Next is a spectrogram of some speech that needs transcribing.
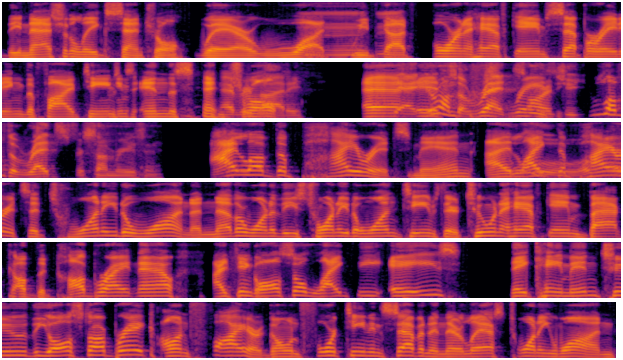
the National League Central, where what? Mm-hmm. We've got four and a half games separating the five teams in the Central. Everybody. Uh, yeah, you're on the Reds, aren't you? You love the Reds for some reason. I love the Pirates, man. I like the Ooh, okay. Pirates at 20 to 1. Another one of these 20 to 1 teams. They're two and a half game back of the Cub right now. I think also like the A's. They came into the All Star break on fire, going 14 and 7 in their last 21.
